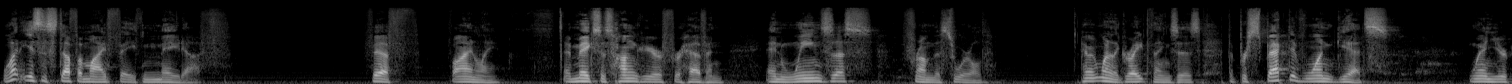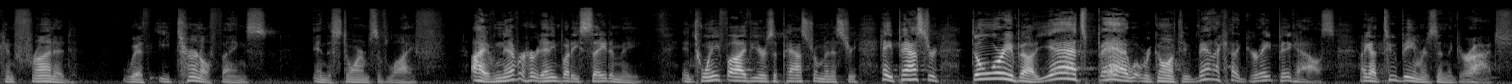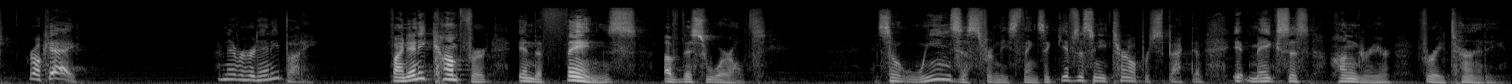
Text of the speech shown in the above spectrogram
What is the stuff of my faith made of? Fifth, finally, it makes us hungrier for heaven and weans us from this world. One of the great things is the perspective one gets when you're confronted with eternal things in the storms of life. I have never heard anybody say to me in 25 years of pastoral ministry, Hey, Pastor, don't worry about it. Yeah, it's bad what we're going through. Man, I got a great big house. I got two beamers in the garage. We're okay. I've never heard anybody find any comfort in the things of this world. And so it weans us from these things. It gives us an eternal perspective. It makes us hungrier for eternity.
